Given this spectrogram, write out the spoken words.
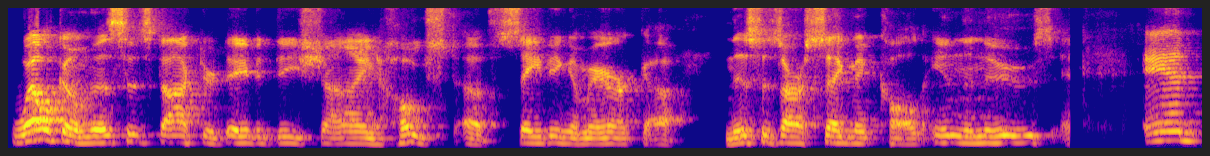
Welcome. This is Dr. David D. Schein, host of Saving America. And this is our segment called In the News. And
